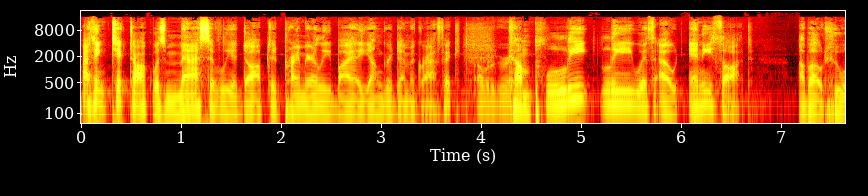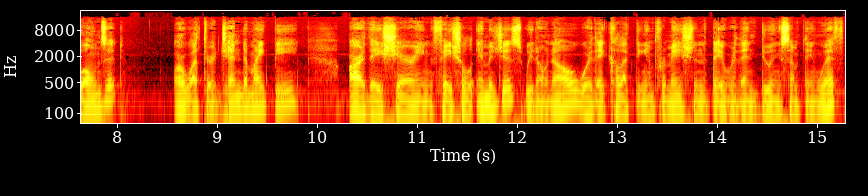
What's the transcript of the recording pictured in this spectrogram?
I think TikTok was massively adopted primarily by a younger demographic. I would agree. Completely without any thought about who owns it or what their agenda might be. Are they sharing facial images? We don't know. Were they collecting information that they were then doing something with?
